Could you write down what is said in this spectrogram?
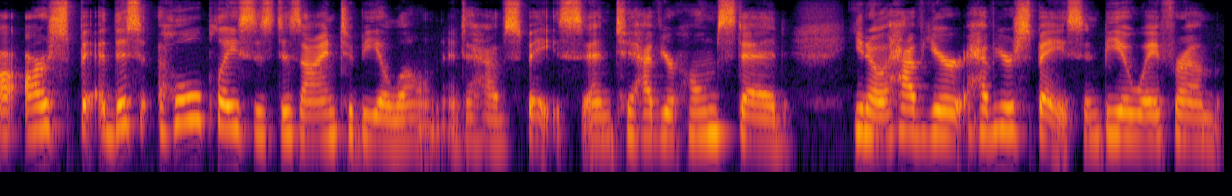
our, our sp- this whole place is designed to be alone and to have space and to have your homestead, you know, have your have your space and be away from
